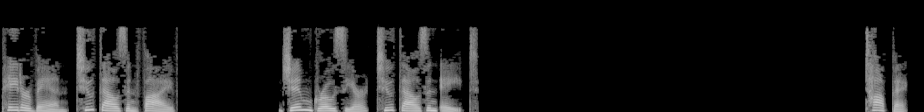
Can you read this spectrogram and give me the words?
Peter Van 2005 Jim Grozier 2008 Topic.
